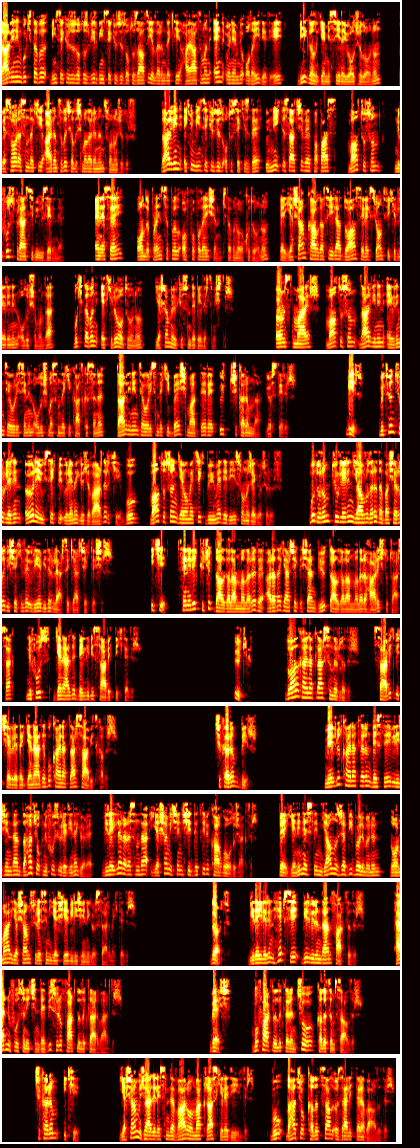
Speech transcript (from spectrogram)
Darwin'in bu kitabı 1831-1836 yıllarındaki hayatımın en önemli olayı dediği Beagle gemisiyle yolculuğunun ve sonrasındaki ayrıntılı çalışmalarının sonucudur. Darwin, Ekim 1838'de ünlü iktisatçı ve papaz Malthus'un nüfus prensibi üzerine An Essay on the Principle of Population kitabını okuduğunu ve yaşam kavgasıyla doğal seleksiyon fikirlerinin oluşumunda bu kitabın etkili olduğunu yaşam öyküsünde belirtmiştir. Ernst Mayr, Malthus'un Darwin'in evrim teorisinin oluşmasındaki katkısını Darwin'in teorisindeki beş madde ve üç çıkarımla gösterir. 1. Bütün türlerin öyle yüksek bir üreme gücü vardır ki bu, Malthus'un geometrik büyüme dediği sonuca götürür. Bu durum türlerin yavruları da başarılı bir şekilde üreyebilirlerse gerçekleşir. 2. Senelik küçük dalgalanmaları ve arada gerçekleşen büyük dalgalanmaları hariç tutarsak, nüfus genelde belli bir sabitliktedir. 3. Doğal kaynaklar sınırlıdır. Sabit bir çevrede genelde bu kaynaklar sabit kalır. Çıkarım 1 Mevcut kaynakların besleyebileceğinden daha çok nüfus ürediğine göre, bireyler arasında yaşam için şiddetli bir kavga olacaktır. Ve yeni neslin yalnızca bir bölümünün normal yaşam süresini yaşayabileceğini göstermektedir. 4. Bireylerin hepsi birbirinden farklıdır. Her nüfusun içinde bir sürü farklılıklar vardır. 5. Bu farklılıkların çoğu kalıtımsaldır. Çıkarım 2. Yaşam mücadelesinde var olmak rastgele değildir. Bu daha çok kalıtsal özelliklere bağlıdır.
